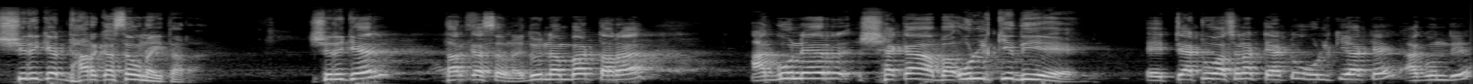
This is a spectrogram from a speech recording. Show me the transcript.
শিরিকের ধার কাছেও নাই তারা। শিরিকের ধার কাছেও নাই। দুই নাম্বার, তারা আগুনের শেকা বা উল্কি দিয়ে এই ট্যাটু আছে না ট্যাটু উল্কি আঁকে, আগুন দিয়ে।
